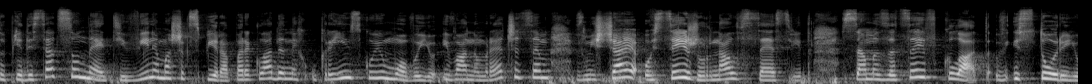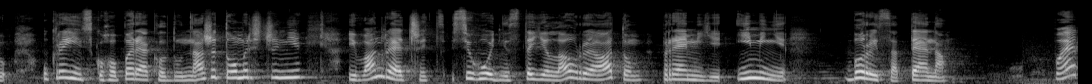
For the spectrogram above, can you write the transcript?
150 сонетів Вільяма Шекспіра, перекладених українською мовою Іваном Речицем, вміщає ось цей журнал Всесвіт. Саме за цей вклад в історію українського перекладу на Житомирщині Іван Речиць сьогодні стає лауреатом премії імені Бориса Тена. Поет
